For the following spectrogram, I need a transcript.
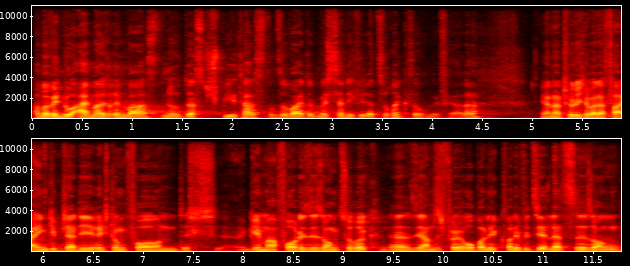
Aber wenn du einmal drin warst, nur das gespielt hast und so weiter, möchtest du ja nicht wieder zurück, so ungefähr, oder? Ja, natürlich, aber der Verein gibt ja die Richtung vor und ich gehe mal vor die Saison zurück. Äh, sie haben sich für Europa League qualifiziert letzte Saison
